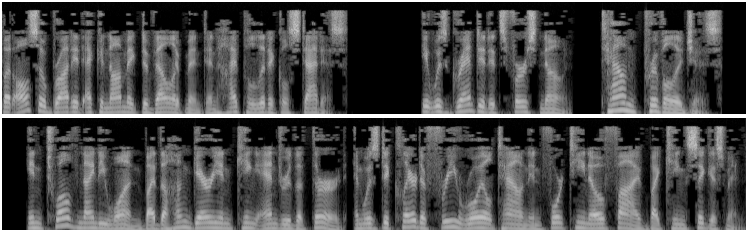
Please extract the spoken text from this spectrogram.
but also brought it economic development and high political status. It was granted its first known town privileges in 1291 by the Hungarian King Andrew III, and was declared a free royal town in 1405 by King Sigismund.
